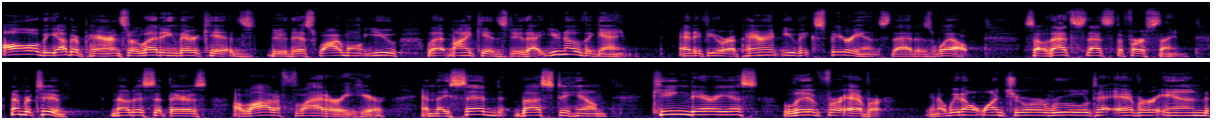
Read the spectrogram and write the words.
All the other parents are letting their kids do this. Why won't you let my kids do that? You know the game. And if you're a parent, you've experienced that as well. So that's, that's the first thing. Number two, notice that there's a lot of flattery here. And they said thus to him, King Darius, live forever. You know, we don't want your rule to ever end.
